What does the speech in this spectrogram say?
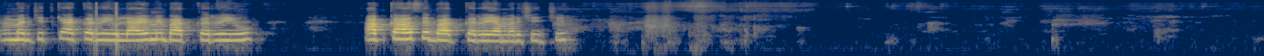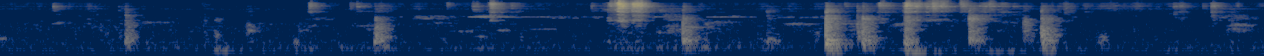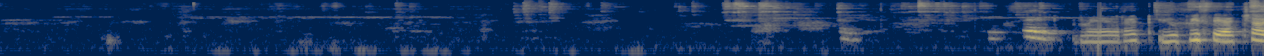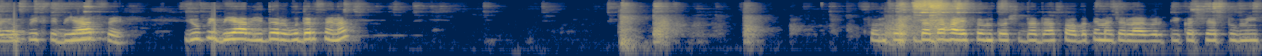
अमरजीत, क्या कर रही हूँ? लाइव में बात कर रही हूँ? आप कहाँ से बात कर रहे हैं, अमरजीत जी? मेरठ यूपी से अच्छा यूपी से बिहार से? यूपी बिहार इधर उधर से ना? संतोष दादा हाय संतोष दादा स्वागत है माझ्या live वरती कसे आहात तुम्ही?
